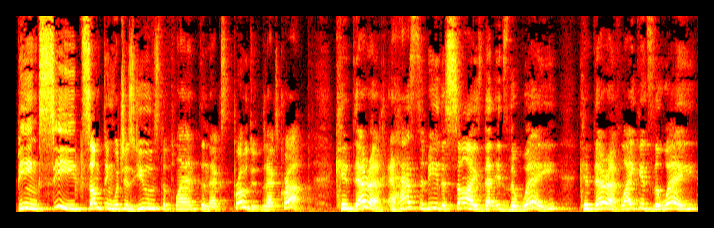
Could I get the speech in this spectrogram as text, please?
being seed, something which is used to plant the next produce, the next crop. Kederech, it has to be the size that it's the way, Kederech, like it's the way,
